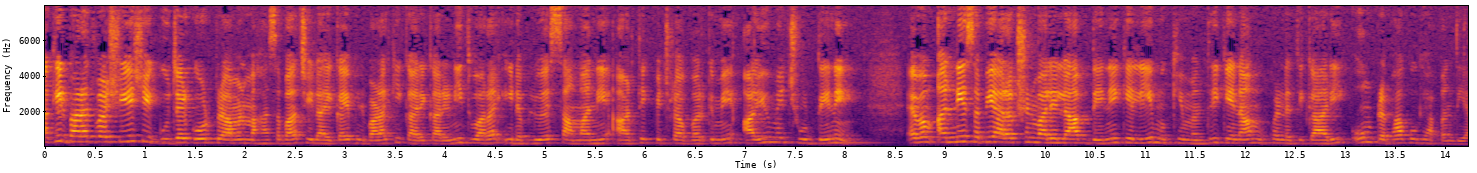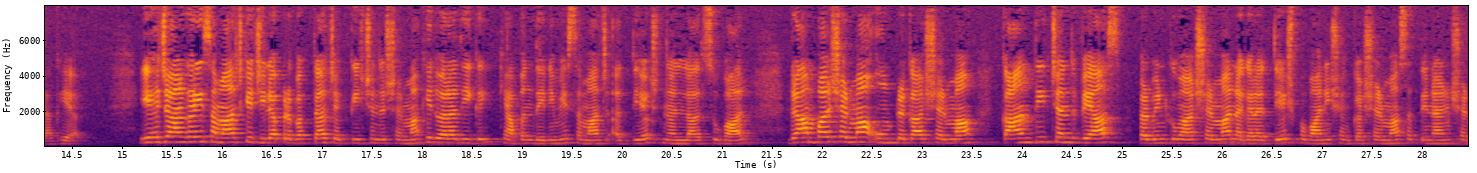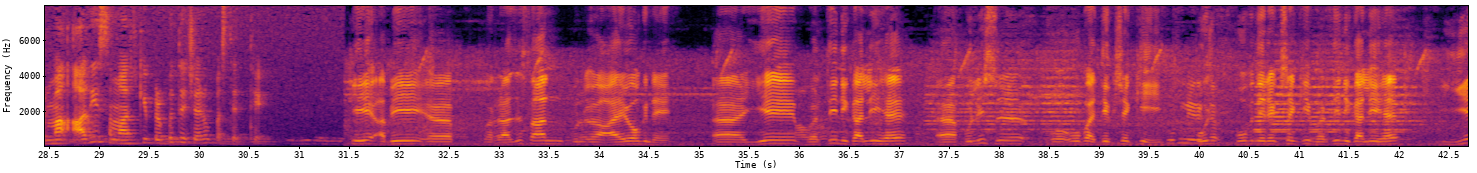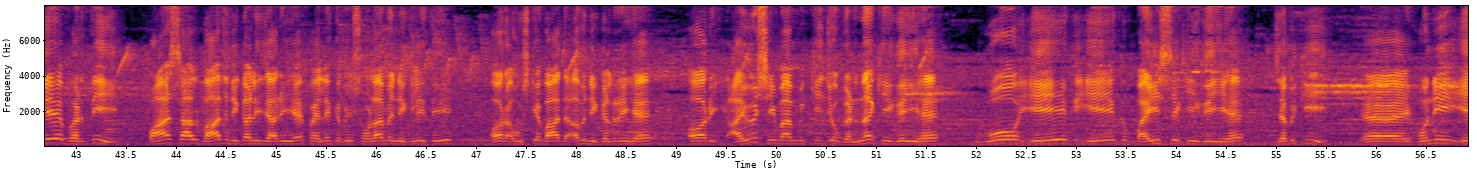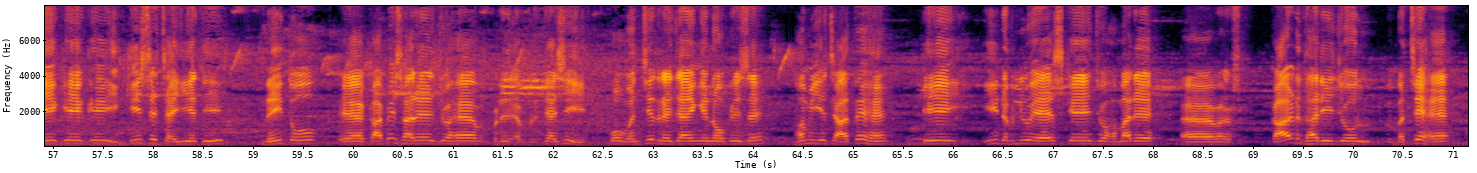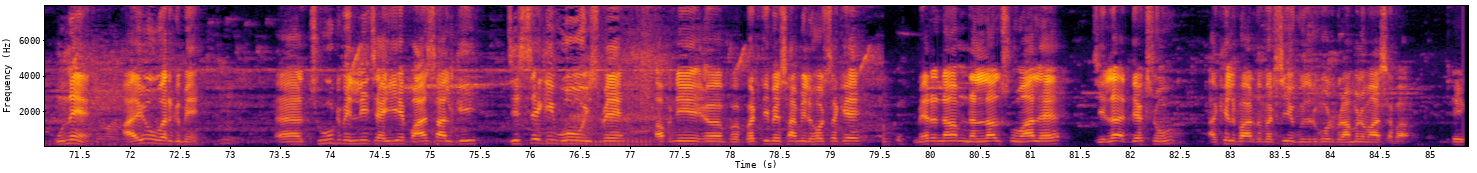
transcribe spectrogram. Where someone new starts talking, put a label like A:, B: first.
A: अखिल भारतवर्षीय श्री गुजर गोड ब्राह्मण महासभा, जिला इकाई भिलवाड़ा की कार्यकारिणी द्वारा ईडब्ल्यूएस सामान्य आर्थिक पिछड़ा वर्ग में आयु में छूट देने एवं अन्य सभी आरक्षण वाले लाभ देने के लिए मुख्यमंत्री के नाम उपखंड अधिकारी ओम प्रभा को ज्ञापन दिया गया। यह जानकारी समाज के जिला प्रवक्ता जगदीश चंद्र शर्मा के द्वारा दी गई। ज्ञापन देने में समाज अध्यक्ष नंदलाल सुवाल, रामपाल शर्मा ओम प्रकाश शर्मा, कांति चंद व्यास प्रवीण कुमार शर्मा नगर अध्यक्ष भवानी शंकर शर्मा सत्यनारायण शर्मा आदि समाज के प्रबुद्ध जन उपस्थित थे।
B: कि अभी राजस्थान आयोग ने ये भर्ती निकाली है पुलिस उप अधीक्षक की उप निरीक्षक की भर्ती निकाली है। ये भर्ती पाँच साल बाद निकाली जा रही है पहले कभी सोलह में निकली थी और उसके बाद अब निकल रही है और आयु सीमा की जो गणना की गई है वो एक एक बाईस से की गई है। जबकि होनी एक एक इक्कीस से चाहिए थी। नहीं तो काफ़ी सारे जो है प्रत्याशी वो वंचित रह जाएँगे नौकरी से। हम ये चाहते हैं कि ई डब्ल्यू एस के जो हमारे कार्डधारी जो बच्चे हैं, उन्हें आयु वर्ग में छूट मिलनी चाहिए पाँच साल की, जिससे कि वो इसमें अपनी भर्ती में शामिल हो सके। मेरा नाम नललाल सुमाल है, जिला अध्यक्ष हूँ। अखिल भारतवर्षीय गुजरकोट ब्राह्मण महासभा।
